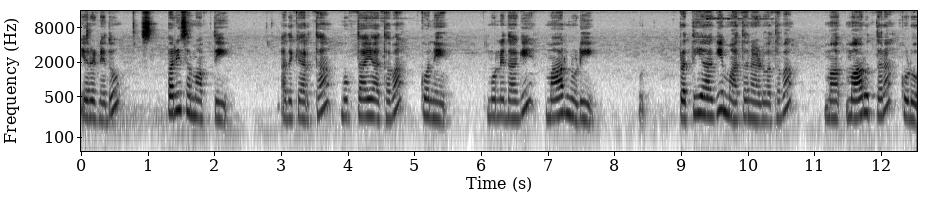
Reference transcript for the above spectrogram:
ಎರಡನೇದು ಪರಿಸಮಾಪ್ತಿ. ಅದಕ್ಕೆ ಅರ್ಥ, ಮುಕ್ತಾಯ ಅಥವಾ ಕೊನೆ. ಮೂರನೇದಾಗಿ, ಮಾರ್ನುಡಿ. ಪ್ರತಿಯಾಗಿ ಮಾತನಾಡು ಅಥವಾ ಮಾರುತ್ತರ ಕೊಡು,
